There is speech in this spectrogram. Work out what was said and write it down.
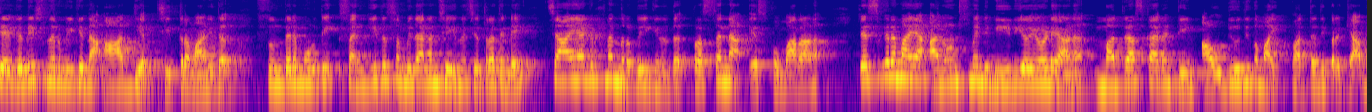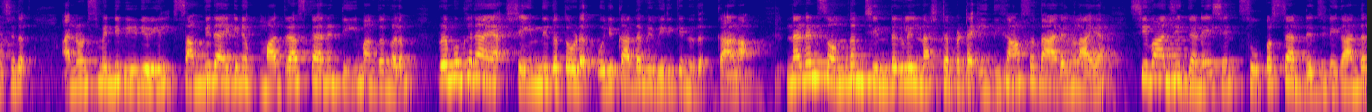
ജഗദീഷ് നിർമ്മിക്കുന്ന ആദ്യ ചിത്രമാണിത്. സുന്ദരമൂർത്തി സംഗീത സംവിധാനം ചെയ്യുന്ന ചിത്രത്തിന്റെ ഛായാഗ്രഹണം നിർവഹിക്കുന്നത് പ്രസന്ന എസ് കുമാറാണ്. രസകരമായ അനൗൺസ്മെന്റ് വീഡിയോയോടെയാണ് മദ്രാസ്കാരൻ ടീം ഔദ്യോഗികമായി പദ്ധതി പ്രഖ്യാപിച്ചത്. അനൗൺസ്മെന്റ് വീഡിയോയിൽ സംവിധായകനും മദ്രാസ്കാരൻ ടീം അംഗങ്ങളും പ്രമുഖനായ ഷെയ്ൻ നിഗത്തോട് ഒരു കഥ വിവരിക്കുന്നത് കാണാം. നടൻ സ്വന്തം ചിന്തകളിൽ നഷ്ടപ്പെട്ട ഇതിഹാസ താരങ്ങളായ ശിവാജി ഗണേശൻ സൂപ്പർസ്റ്റാർ രജനികാന്ത്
